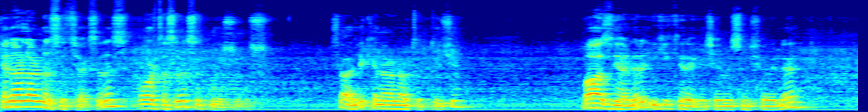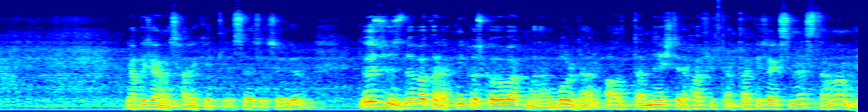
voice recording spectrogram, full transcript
kenarlarını ısıtacaksınız. Ortasını ısıtmıyorsunuz. Sadece kenarlar tuttuğu için bazı yerlere iki kere geçebilirsin şöyle. Yapacağımız hareketleri sırasıyla söylüyorum. Gözünüzle bakarak, mikroskoba bakmadan buradan alttan neşteri hafiften takacaksınız. Tamam mı?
